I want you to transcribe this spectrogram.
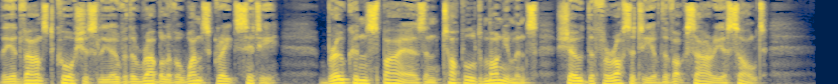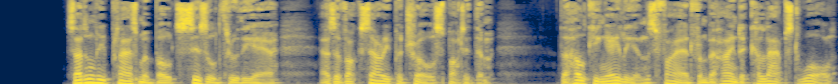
They advanced cautiously over the rubble of a once great city, Broken spires and toppled monuments showed the ferocity of the Voxari assault. Suddenly plasma bolts sizzled through the air as a Voxari patrol spotted them. The hulking aliens fired from behind a collapsed wall.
